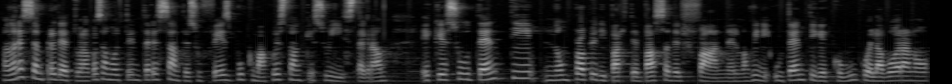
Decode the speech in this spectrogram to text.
Ma non è sempre detto una cosa molto interessante su Facebook, ma questo anche su Instagram, è che su utenti non proprio di parte bassa del funnel, ma quindi utenti che comunque lavorano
